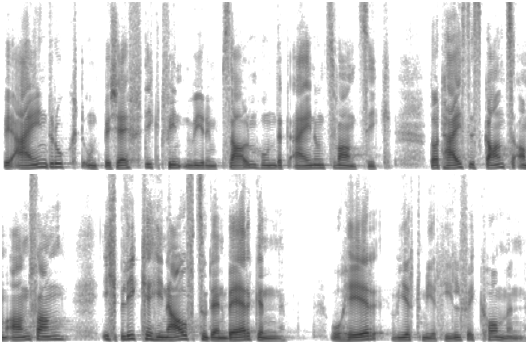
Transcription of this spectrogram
beeindruckt und beschäftigt, finden wir im Psalm 121. Dort heißt es ganz am Anfang, ich blicke hinauf zu den Bergen, woher wird mir Hilfe kommen?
